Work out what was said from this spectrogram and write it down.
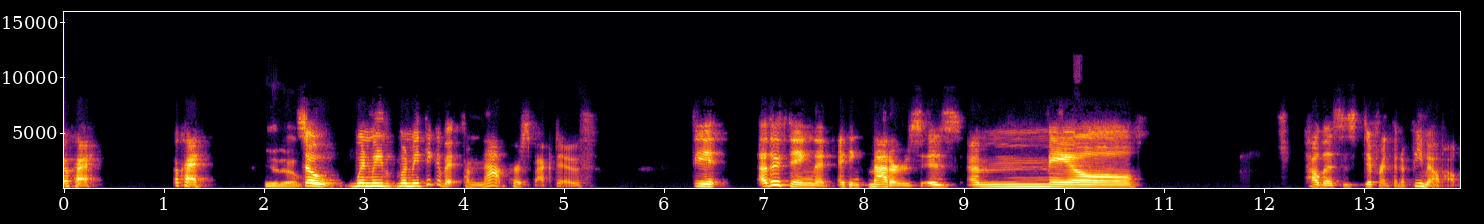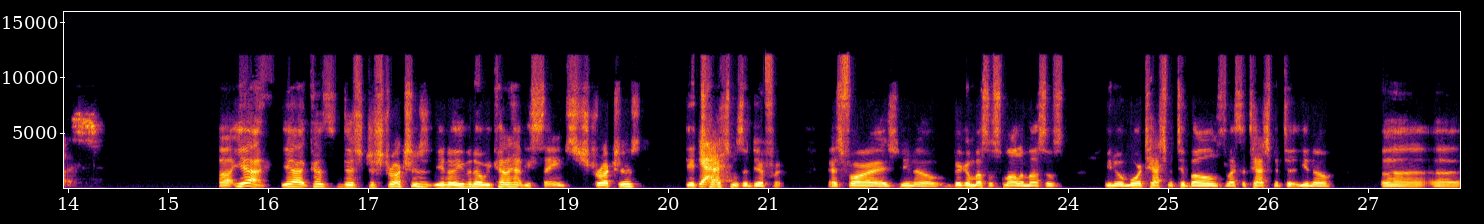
Okay. Okay. You know. So when we when we think of it from that perspective, the other thing that I think matters is a male pelvis is different than a female pelvis. Uh, yeah, yeah, because the, the structures, you know, even though we kind of have these same structures, the Yeah. attachments are different. As far as you know, bigger muscles, smaller muscles, you know, more attachment to bones, less attachment to, you know, uh, uh,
